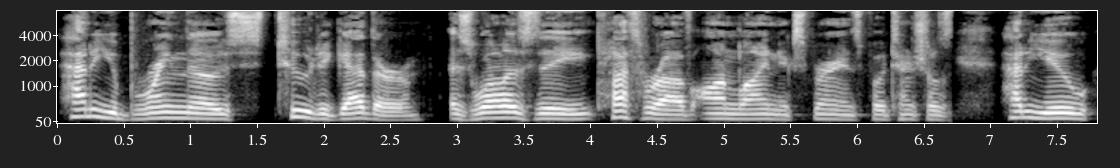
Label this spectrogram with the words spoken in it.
how do you bring those two together as well as the plethora of online experience potentials? How do you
